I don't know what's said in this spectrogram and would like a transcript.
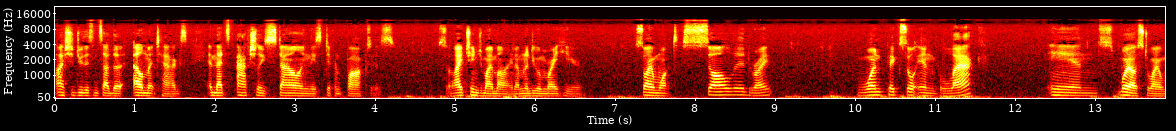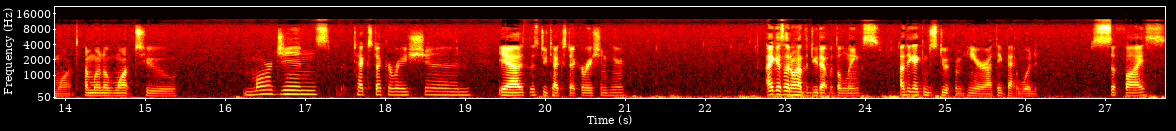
I should do this inside the element tags, and that's actually styling these different boxes. So I changed my mind. I'm gonna do them right here. So I want solid, right? One pixel in black, and what else do I want? I'm gonna want to margins, text decoration. Yeah, let's do text decoration here. I guess I don't have to do that with the links. I think I can just do it from here. I think that would suffice.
